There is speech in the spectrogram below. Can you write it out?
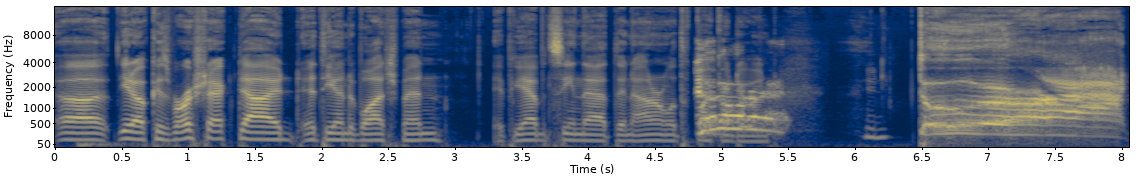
Uh, you know, because Rorschach died at the end of Watchmen. If you haven't seen that, then I don't know what the fuck you're doing. Do it!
